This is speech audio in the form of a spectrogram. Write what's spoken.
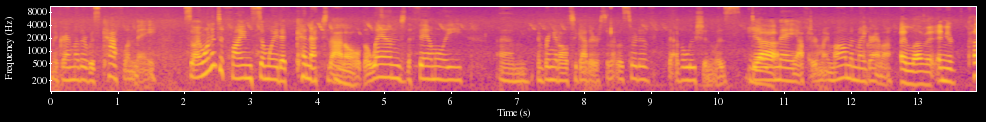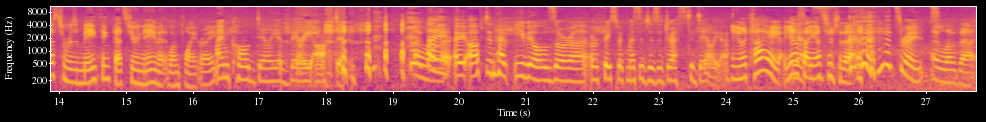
My grandmother was Kathleen May. So I wanted to find some way to connect Hmm. that all the land, the family, um, and bring it all together. So that was sort of the evolution was Dahlia Yeah. May after my mom and my grandma. I love it. And your customers may think that's your name at one point, right? I'm called Dahlia very often. I I, often have emails or uh, or Facebook messages addressed to Dahlia. And you're like, hi, yes, Yes. I answered to that. That's right. I love that.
